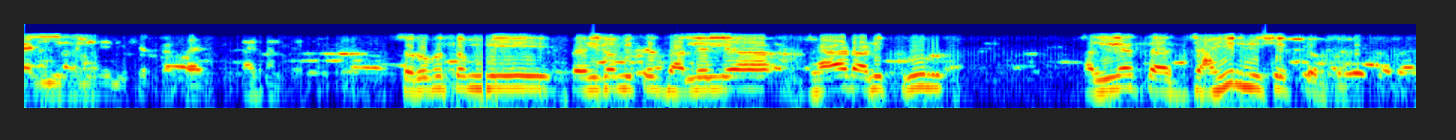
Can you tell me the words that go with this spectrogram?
रॅली निषेध करतायत काय सांगताय? सर्वप्रथम मी पहलगाम इथे झालेल्या झाड आणि क्रूर हल्ल्याचा जाहीर निषेध करतो.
